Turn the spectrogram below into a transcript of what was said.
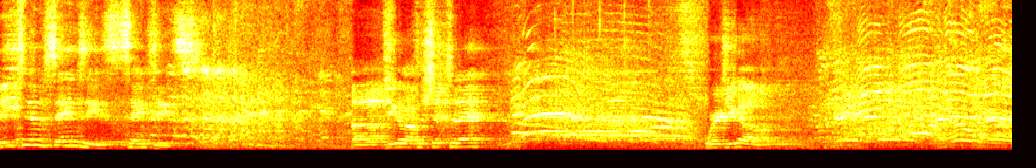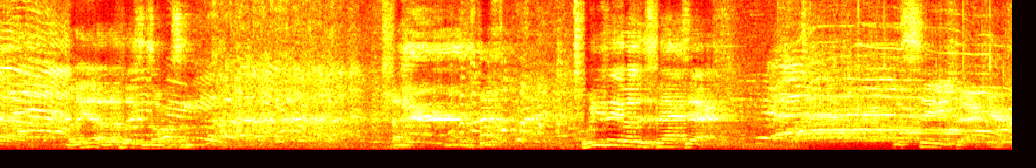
Me too, samesies, samesies. Uh, did you get off the ship today? Where'd you go? Oh yeah, that place is awesome. what do you think about this back deck? The stage back here.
